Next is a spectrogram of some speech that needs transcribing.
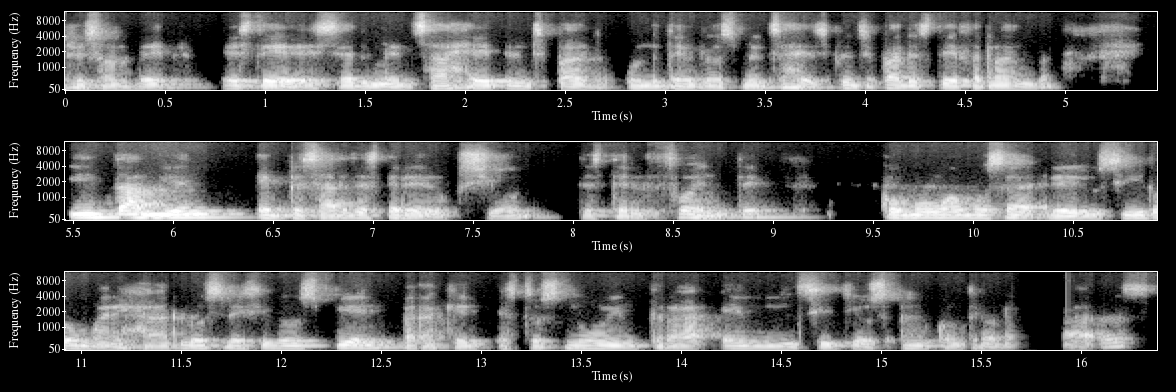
resolver. Este es el mensaje principal, uno de los mensajes principales de Fernanda. Y también empezar desde reducción, desde el fuente, cómo vamos a reducir o manejar los residuos bien para que estos no entren en sitios uncontrolados.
